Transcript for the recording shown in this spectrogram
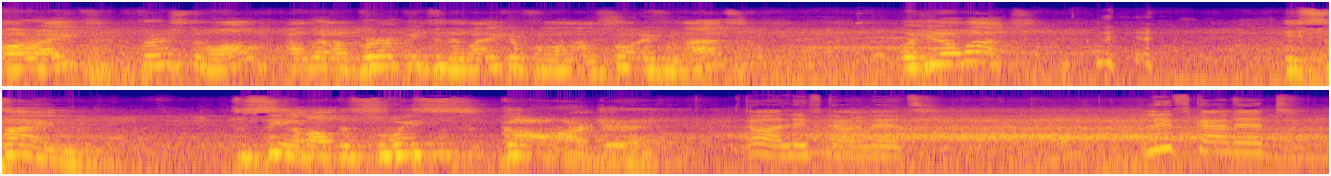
All right, first of all, I'm gonna burp into the microphone. I'm sorry for that. But you know what? It's time to sing about the Swiss Guard. Oh, lief Scarlett. Lief Scarlett.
